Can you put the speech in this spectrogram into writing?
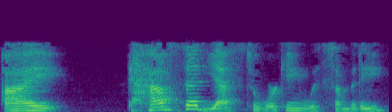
I have said yes to working with somebody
